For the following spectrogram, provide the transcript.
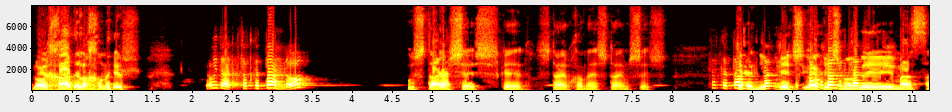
לא אחד, אלא חמש. לא יודעת, קצת קטן, לא? הוא שתיים שש, כן, שתיים חמש, שתיים שש. קצת קטן, כן, יוקיץ', יוקיץ' מביא מסה.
